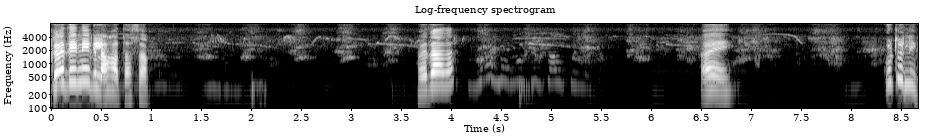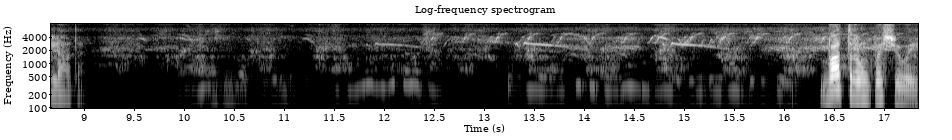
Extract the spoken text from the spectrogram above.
कधी निघला होता साप? हो दादा? अय कुठं निघला होता? बाथरूम पशी होई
